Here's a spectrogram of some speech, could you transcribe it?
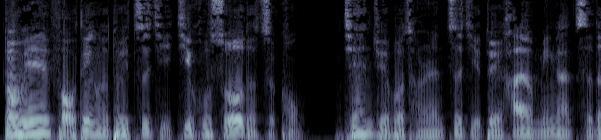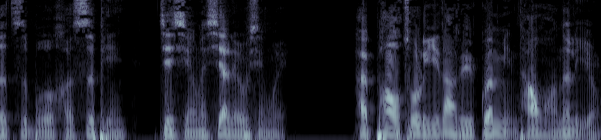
抖音否定了对自己几乎所有的指控，坚决不承认自己对含有敏感词的直播和视频进行了限流行为，还抛出了一大堆冠冕堂皇的理由。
